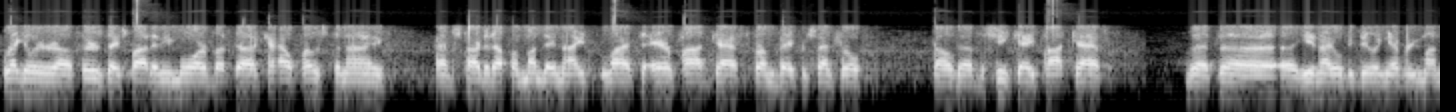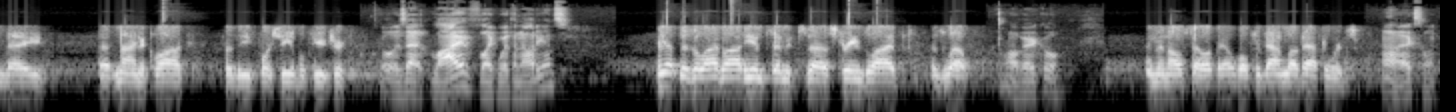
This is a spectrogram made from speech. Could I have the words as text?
regular Thursday spot anymore. But Cal Post and I have started up a Monday night live to air podcast from Vapor Central called the CK Podcast that he and I will be doing every Monday at nine o'clock for the foreseeable future. Cool. Is that live, like with an audience? Yep, there's a live audience and it's uh, streamed live as well, Oh, very cool. and then also available for download afterwards. Oh, excellent.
